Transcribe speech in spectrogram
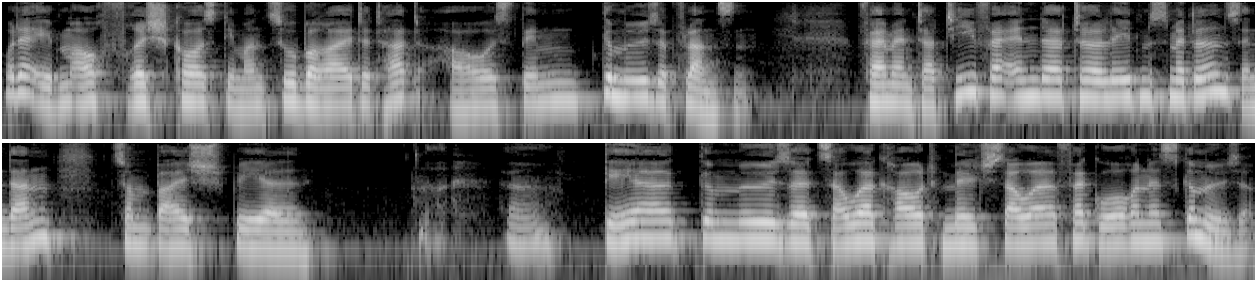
oder eben auch Frischkost, die man zubereitet hat aus dem Gemüsepflanzen. Fermentativ veränderte Lebensmittel sind dann zum Beispiel äh, Gärgemüse, Sauerkraut, Milchsauer, vergorenes Gemüse.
